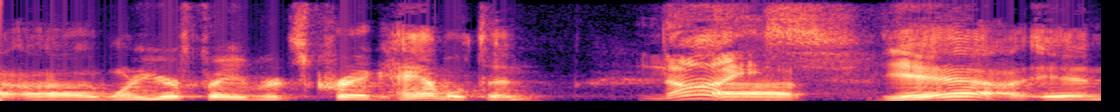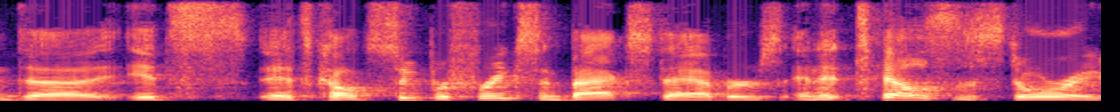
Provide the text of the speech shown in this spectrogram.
uh, one of your favorites, Craig Hamilton. Uh, nice. yeah, and uh, it's it's called Super Freaks and Backstabbers, and it tells the story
